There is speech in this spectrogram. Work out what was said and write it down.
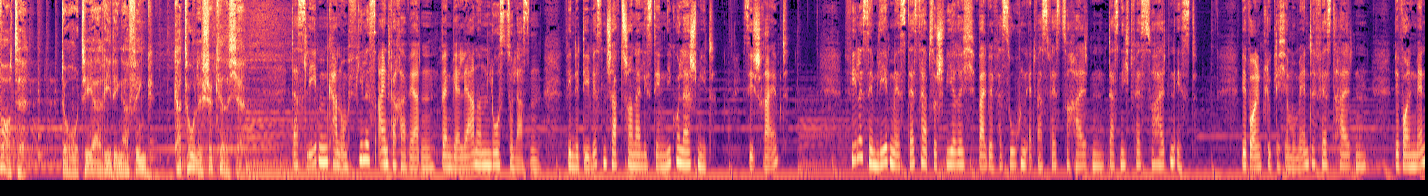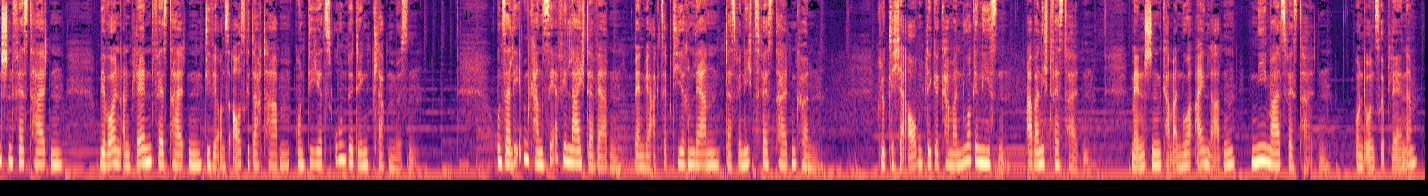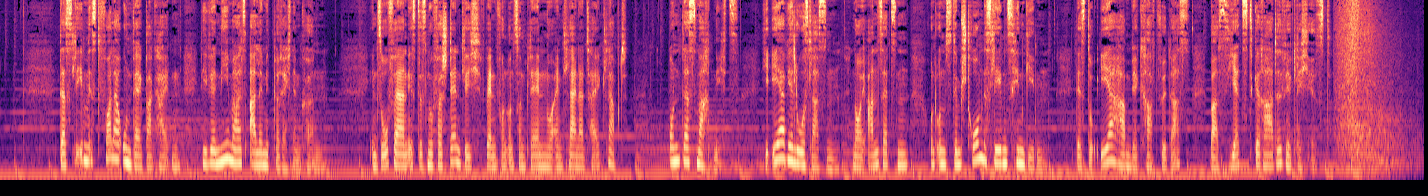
Worte. Dorothea Riedinger-Fink, Katholische Kirche. Das Leben kann um vieles einfacher werden, wenn wir lernen, loszulassen, findet die Wissenschaftsjournalistin Nicola Schmid. Sie schreibt, Vieles im Leben ist deshalb so schwierig, weil wir versuchen, etwas festzuhalten, das nicht festzuhalten ist. Wir wollen glückliche Momente festhalten, wir wollen Menschen festhalten, wir wollen an Plänen festhalten, die wir uns ausgedacht haben und die jetzt unbedingt klappen müssen. Unser Leben kann sehr viel leichter werden, wenn wir akzeptieren lernen, dass wir nichts festhalten können. Glückliche Augenblicke kann man nur genießen, aber nicht festhalten. Menschen kann man nur einladen, niemals festhalten. Und unsere Pläne? Das Leben ist voller Unwägbarkeiten, die wir niemals alle mitberechnen können. Insofern ist es nur verständlich, wenn von unseren Plänen nur ein kleiner Teil klappt. Und das macht nichts. Je eher wir loslassen, neu ansetzen und uns dem Strom des Lebens hingeben, desto eher haben wir Kraft für das, was jetzt gerade wirklich ist.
